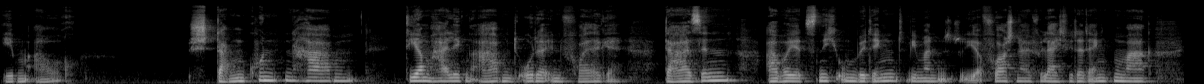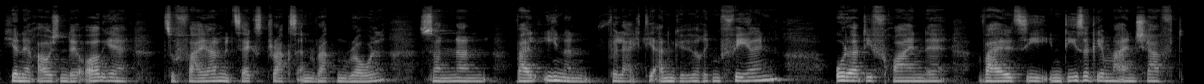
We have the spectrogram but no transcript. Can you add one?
eben auch Stammkunden haben, die am heiligen Abend oder in Folge da sind, aber jetzt nicht unbedingt, wie man ja vorschnell vielleicht wieder denken mag, hier eine rauschende Orgie zu feiern mit Sex, Drugs und Rock'n'Roll, sondern weil ihnen vielleicht die Angehörigen fehlen oder die Freunde, weil sie in dieser Gemeinschaft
